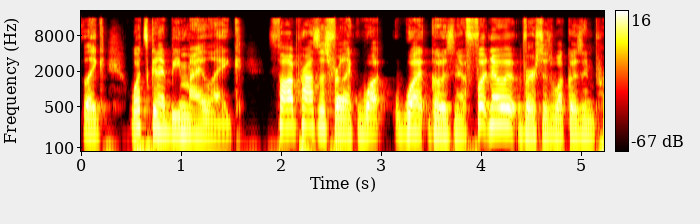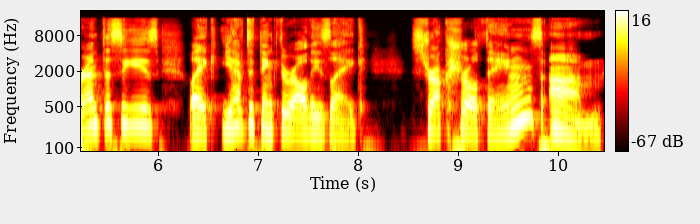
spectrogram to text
like what's gonna be my like thought process for like what what goes in a footnote versus what goes in parentheses. Like you have to think through all these like structural things. Um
